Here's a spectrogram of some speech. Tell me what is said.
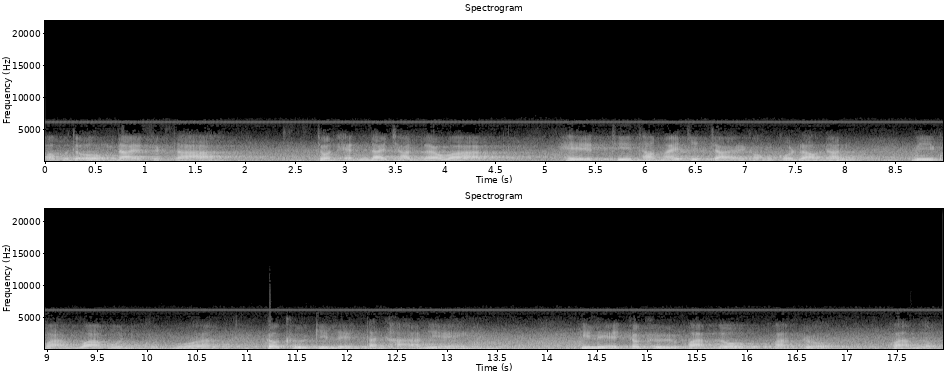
พระพุทธองค์ได้ศึกษา จนเห็นได้ชัดแล้วว่า เหตุที่ทำให้จิตใจของคนเรานั้น มีความว้าวุ่นขุ่นมัว ก็คือกิเลสตัณหานี่เอง กิเลสก็คือความโลภความโกรธ ความหลง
